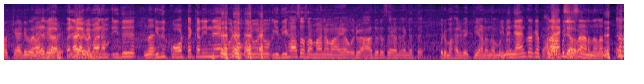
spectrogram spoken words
ഓക്കെ അടിപൊളി വലിയ അഭിമാനം. ഇത് ഇത് കോട്ടക്കലിനെ ഒരു ഒരു ഇതിഹാസ സമാനമായ ഒരു ആതുര സേവന രംഗത്തെ ഒരു മഹൽ വ്യക്തിയാണ് ഞങ്ങൾക്കൊക്കെ എപ്പോഴും ആക്സസ് ആണെന്നുള്ളത് എത്ര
